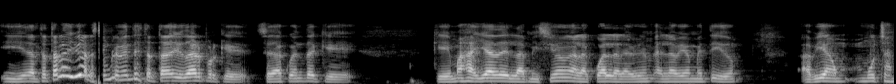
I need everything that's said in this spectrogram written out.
y, y al tratar de ayudar, simplemente es tratar de ayudar porque se da cuenta que, que más allá de la misión a la cual él había, él había metido, había muchas,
